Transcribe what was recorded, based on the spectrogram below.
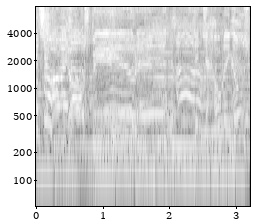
It's a Holy Ghost building. It's a Holy Ghost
